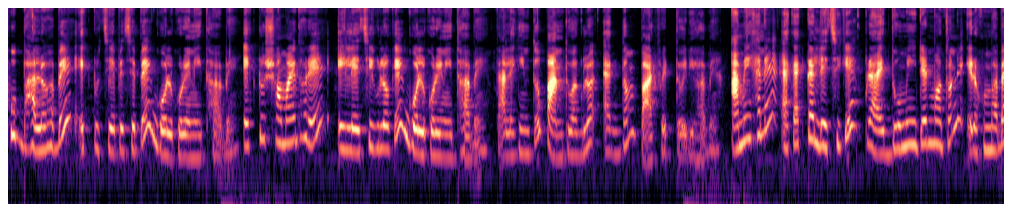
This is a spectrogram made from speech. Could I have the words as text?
খুব ভালোভাবে একটু চেপে চেপে গোল করে নিতে হবে। একটু সময় ধরে এই লেচিগুলোকে গোল করে নিতে হবে, তাহলে কিন্তু পান্তুয়াগুলো একদম পারফেক্ট তৈরি হবে। আমি এখানে এক একটা লেচিকে প্রায় দু মিনিটের মতন এরকমভাবে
